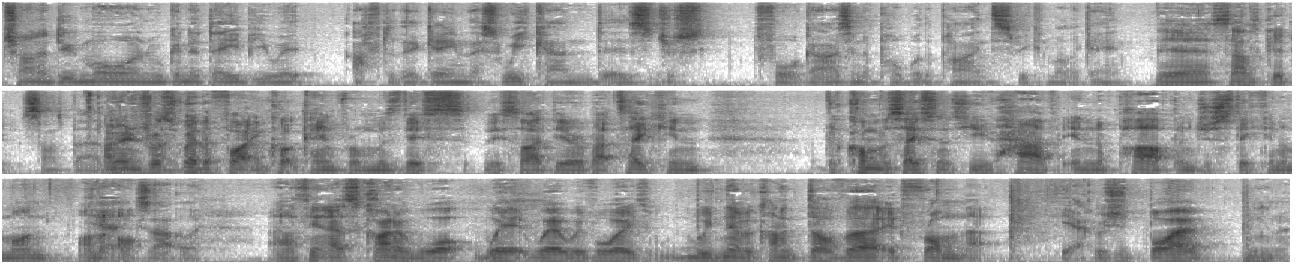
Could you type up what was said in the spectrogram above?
trying to do more, and we're going to debut it after the game this weekend. Is just four guys in a pub with a pint speaking about the game. Yeah, sounds good. Sounds bad. I mean, that's where the fighting cock came from. Was this this idea about taking the conversations you have in the pub and just sticking them on on Yeah, exactly. And I think that's kind of what we're, where we've always we've never kind of diverted from that. Yeah. Which is why you know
